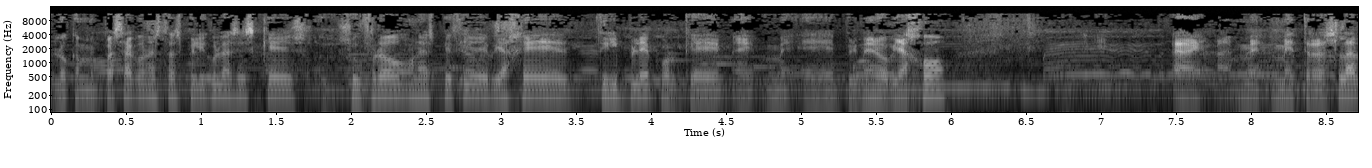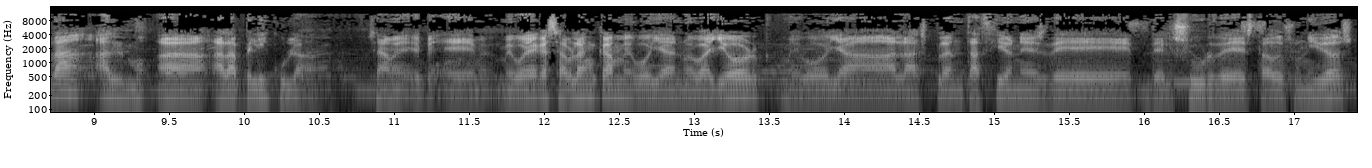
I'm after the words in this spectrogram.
Lo que me pasa con estas películas es que sufro una especie de viaje triple porque eh, me, eh, primero viajo, eh, me, me, traslada al, a, a, la película. O sea, me, me, voy a Casablanca, me voy a Nueva York, me voy a las plantaciones de, del sur de Estados Unidos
